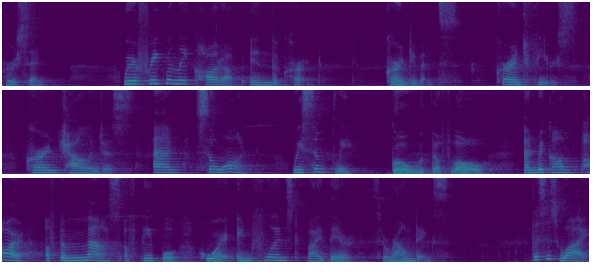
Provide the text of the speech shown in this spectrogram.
person. We are frequently caught up in the current, current events, current fears, current challenges, and so on. We simply go with the flow and become part of the mass of people who are influenced by their surroundings. This is why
